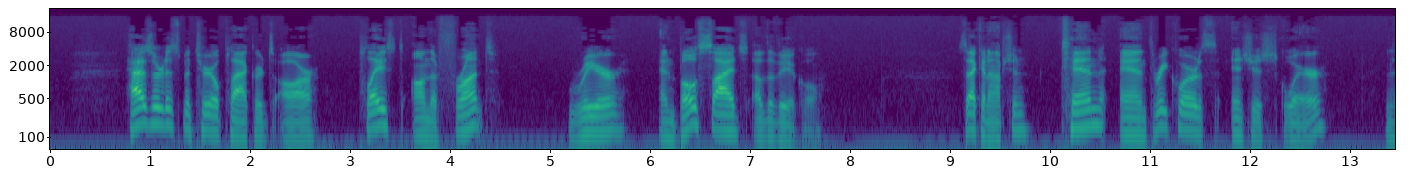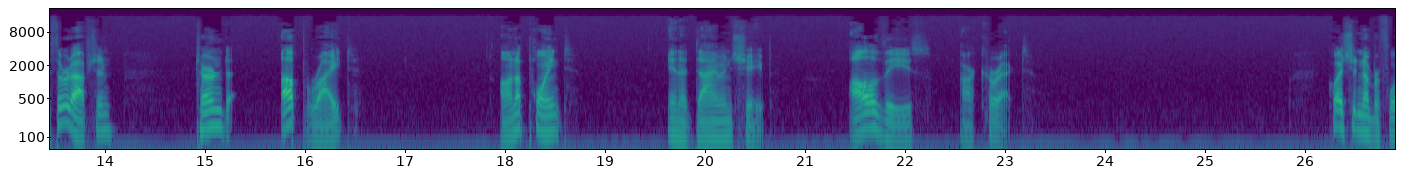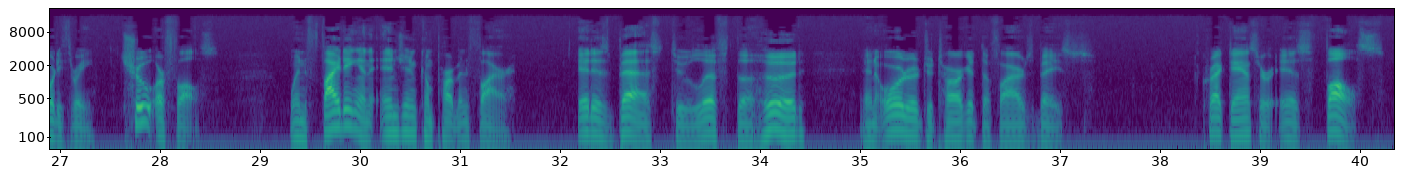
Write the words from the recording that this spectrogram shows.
Hazardous material placards are placed on the front, rear, and both sides of the vehicle. Second option, 10 and 3 quarters inches square. And the third option, turned upright on a point in a diamond shape. All of these are correct. Question number 43. True or false? When fighting an engine compartment fire, it is best to lift the hood in order to target the fire's base. Correct answer is false.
